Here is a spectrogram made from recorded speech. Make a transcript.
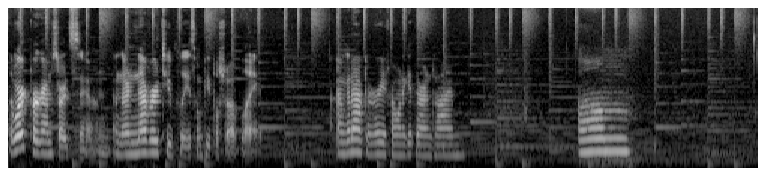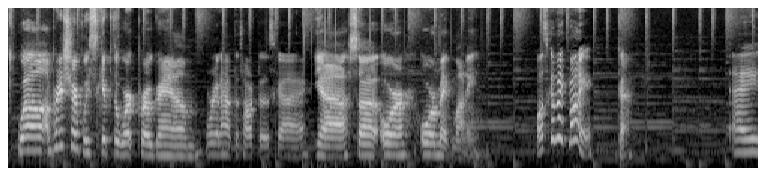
The work program starts soon, and they're never too pleased when people show up late. I'm gonna have to hurry if I want to get there on time. Um. Well, I'm pretty sure if we skip the work program, We're gonna have to talk to this guy. yeah. So or or make money. Well, let's go make money. Okay. I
